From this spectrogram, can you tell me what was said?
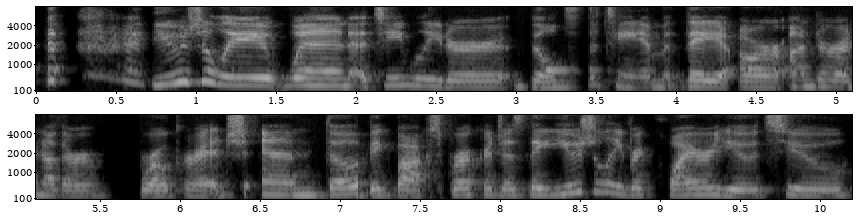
Usually, when a team leader builds a team, they are under another brokerage. And those big box brokerages, they usually require you to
